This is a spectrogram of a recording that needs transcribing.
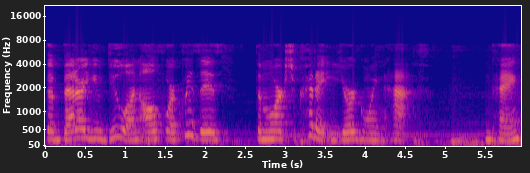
the better you do on all four quizzes, the more extra credit you're going to have. Okay?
